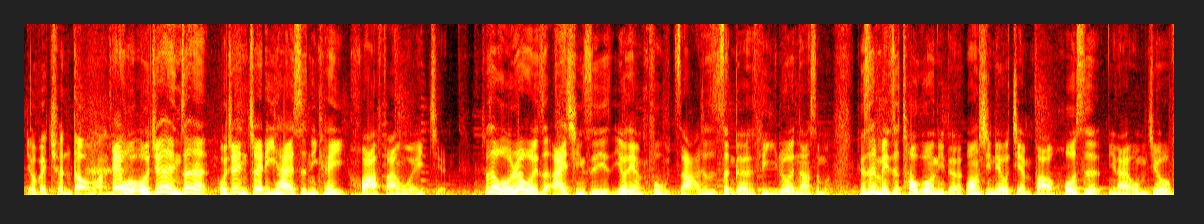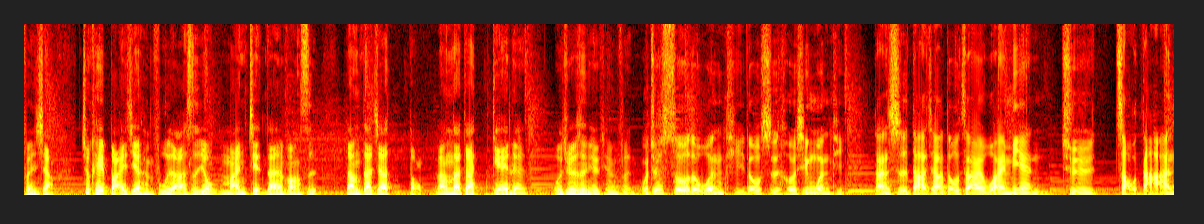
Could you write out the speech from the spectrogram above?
有被圈到吗？哎、欸，我我觉得你真的，我觉得你最厉害的是你可以化繁为简。就是我认为这爱情是有点复杂，就是整个理论啊什么。可是每次透过你的忘形流简报，或是你来我们节目分享，就可以把一件很复杂的事用蛮简单的方式让大家懂，让大家 get it。我觉得是你的天分。我觉得所有的问题都是核心问题，但是大家都在外面去找答案。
